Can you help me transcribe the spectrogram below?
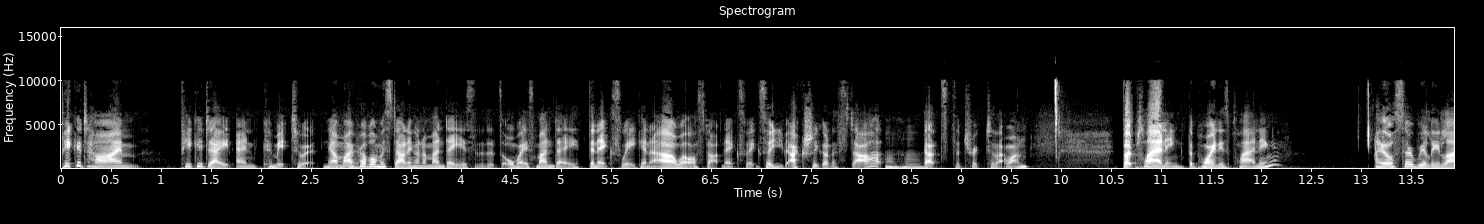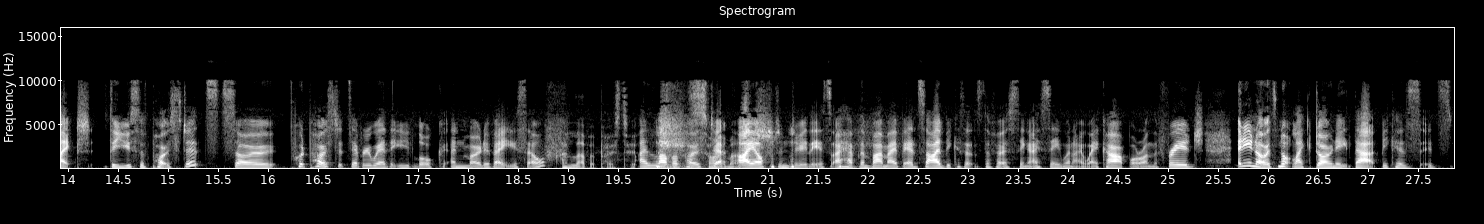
pick a time, pick a date, and commit to it. Now, my problem with starting on a Monday is that it's always Monday the next week, and oh, well, I'll start next week. So you've actually got to start. Mm-hmm. That's the trick to that one. But planning, the point is planning. I also really liked the use of post its. So put post its everywhere that you look and motivate yourself. I love a post-it. I love a post it. much. I often do this. I have them by my bedside because that's the first thing I see when I wake up or on the fridge. And you know, it's not like don't eat that because it's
